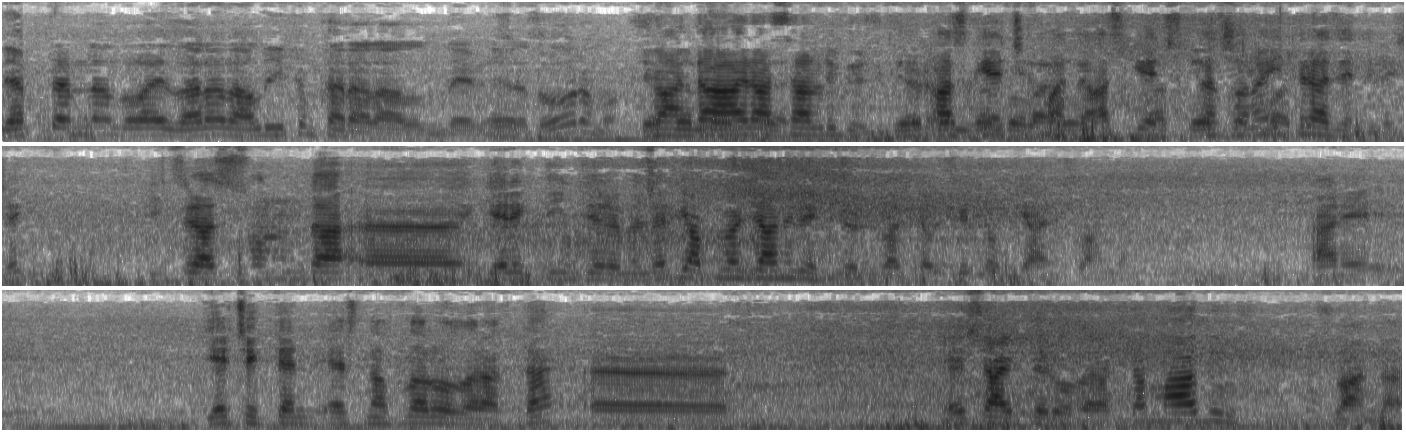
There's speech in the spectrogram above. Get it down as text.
Depremden dolayı zarar aldı, yıkım kararı alındı evinize. Evet. Doğru mu? Şu anda Depremden ağır dolayı- hasarlı gözüküyor. Depremden Askıya dolayı- çıkmadı. Askıya askıya çıktıktan sonra çıkmadı. itiraz edilecek. İtiraz sonunda e, gerekli incelemeler yapılacağını bekliyoruz. Başka bir şey yok yani şu anda. Yani gerçekten esnaflar olarak da e, ev sahipleri olarak da mağdur şu anda.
